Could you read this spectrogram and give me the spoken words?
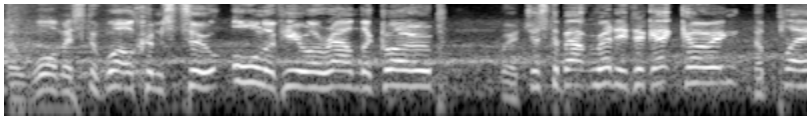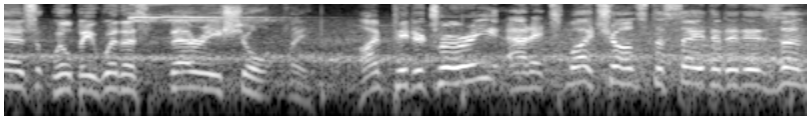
The warmest of welcomes to all of you around the globe. We're just about ready to get going. The players will be with us very shortly. I'm Peter Drury, and it's my chance to say that it is an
